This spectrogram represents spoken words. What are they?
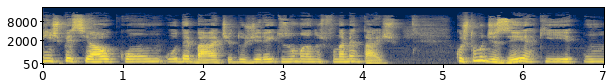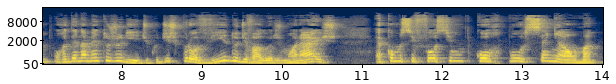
em especial com o debate dos direitos humanos fundamentais. Costumo dizer que um ordenamento jurídico desprovido de valores morais é como se fosse um corpo sem alma.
